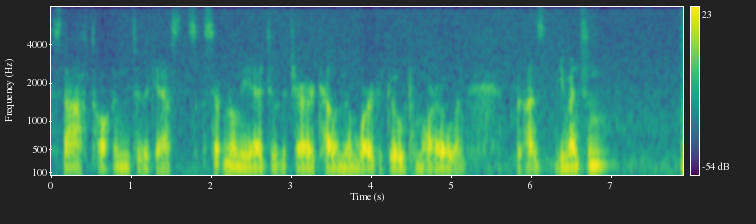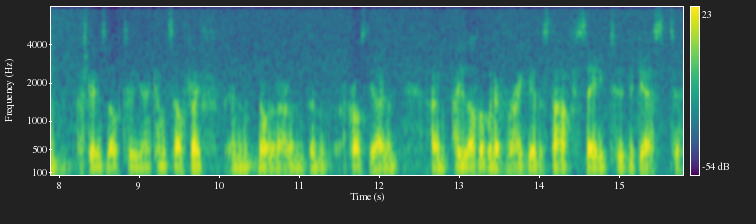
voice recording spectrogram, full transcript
staff talking to the guests, sitting on the edge of the chair, telling them where to go tomorrow. And as you mentioned, Australians love to come and self drive in Northern Ireland and across the island and I love it whenever I hear the staff say to the guests to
